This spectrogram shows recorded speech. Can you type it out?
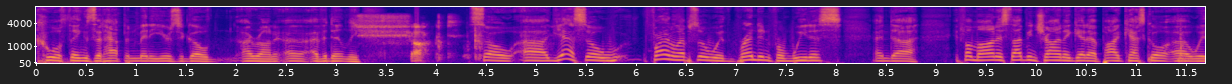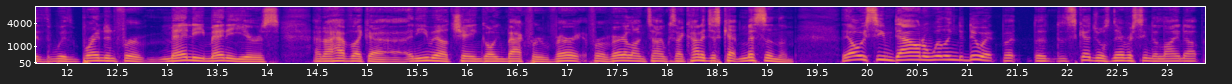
cool things that happened many years ago, ironic, uh, evidently. Shocked. So, uh, yeah, so final episode with Brendan from Wheatus. And uh, if I'm honest, I've been trying to get a podcast go uh, with, with Brendan for many, many years. And I have like a, an email chain going back for very for a very long time because I kind of just kept missing them. They always seem down and willing to do it, but the, the schedules never seem to line up.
